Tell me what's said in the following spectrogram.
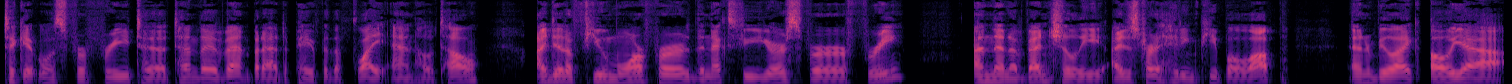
Ticket was for free to attend the event, but I had to pay for the flight and hotel. I did a few more for the next few years for free. And then eventually I just started hitting people up and be like, oh, yeah,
